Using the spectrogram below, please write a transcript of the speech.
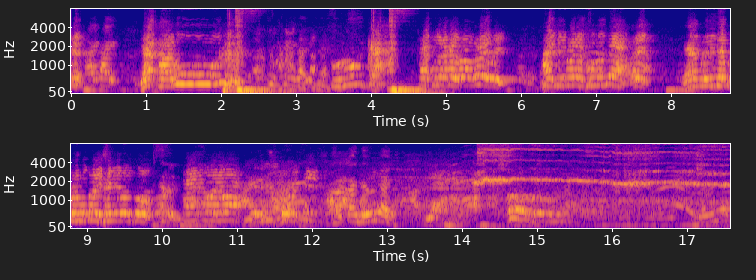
काय काय काय या खाडून सोडून द्या काय तुला काय वावर आहे होय काय मी मला सोडून द्या होय या मुलीच्या प्रमुख पैशाने बोलतो काय नाही बोलावा अरे काय नवीन काय हो हो नवीन काय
